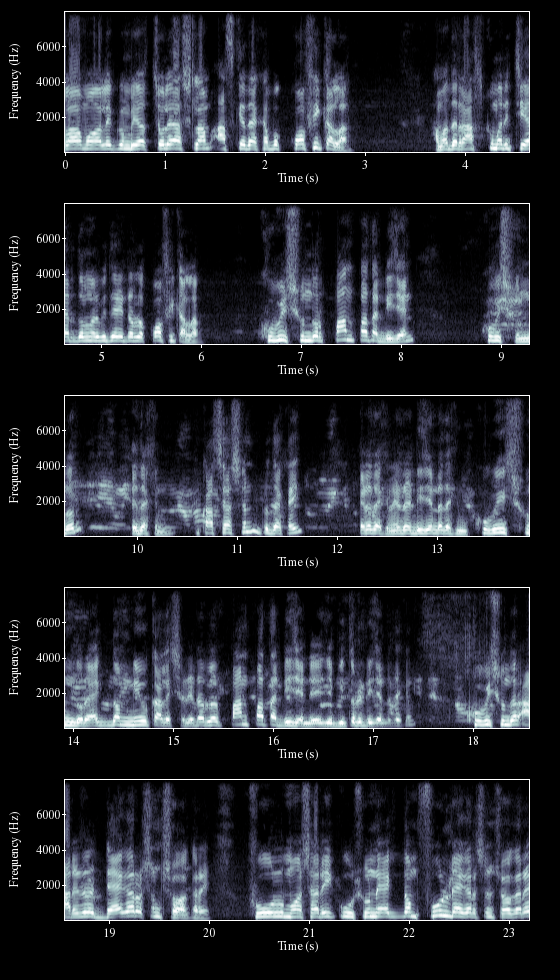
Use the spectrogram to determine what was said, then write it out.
আসসালামু আলাইকুম বিয়াজ চলে আসলাম। আজকে দেখাবো কফি কালার। আমাদের রাজকুমারী চেয়ার দোলনার ভিতরে এটা হলো কফি কালার। খুবই সুন্দর পান পাতা ডিজাইন, খুবই সুন্দর। এই দেখেন কাছে আসেন, একটু দেখাই। এটা দেখেন, এটা ডিজাইনটা দেখেন, খুবই সুন্দর, একদম নিউ কালেকশন। এটা হলো পান পাতা ডিজাইন, এই যে ভিতরে ডিজাইনটা দেখেন, খুবই সুন্দর। আর এটা ড্যাগারেশন সহকারে, ফুল, মশারি, কুসুন, একদম ফুল ড্যাগারেশন সহকারে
